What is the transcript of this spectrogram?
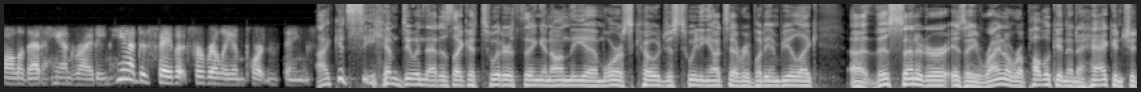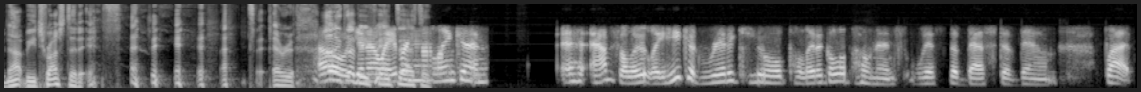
all of that handwriting. He had to save it for really important things. I could see him doing that as like a Twitter thing and on the uh, Morse code just tweeting out to everybody and be like, uh, "This senator is a rhino Republican and a hack and should not be trusted." oh, you know, Abraham Lincoln Absolutely. He could ridicule political opponents with the best of them. But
